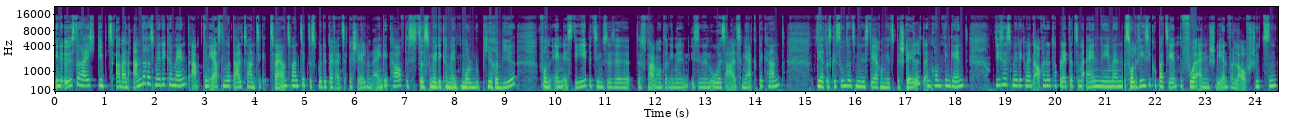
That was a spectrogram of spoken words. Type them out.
In Österreich gibt es aber ein anderes Medikament ab dem ersten Quartal 2022. Das wurde bereits bestellt und eingekauft. Das ist das Medikament Molnupiravir von MSD, beziehungsweise das Pharmaunternehmen ist in den USA als Merck bekannt. Die hat das Gesundheitsministerium jetzt bestellt, ein Kontingent. Dieses Medikament, auch eine Tablette zum Einnehmen, soll Risikopatienten vor einem schweren Verlauf schützen.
